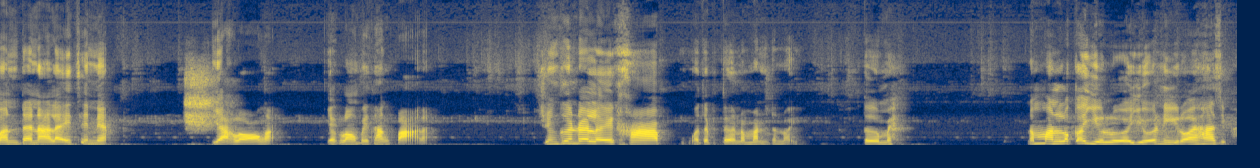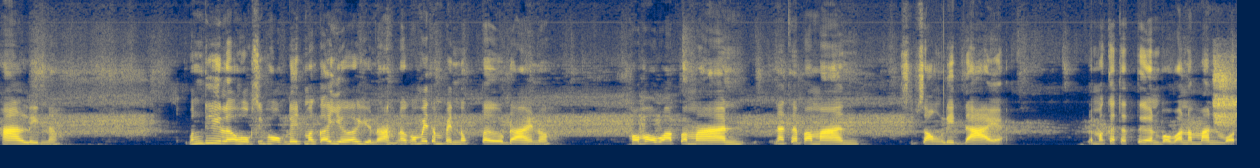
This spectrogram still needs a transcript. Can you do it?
มันแต่นานแล้วไอ้เส้นเนี้ย อยากลองอะ อยากลองไปทางป่าน่ะเชิญขึ้นได้เลยครับ ว่าจะไปเติมน้ำมันซะหน่อย เติมไหมน้ำมันแล้วก็เยอะเลยเยอะนี่ร้อยห้าสิบห้าลิตรนะบางทีเลือหกสิบหกลิตรมันก็เยอะอยู่นะแล้วก็ไม่จำเป็นต้องเติมได้เนาะเขาบอกว่าประมาณน่าจะประมาณสิบสองลิตรได้อะแล้วมันก็จะเตือนบอกว่าน้ำมันหมด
